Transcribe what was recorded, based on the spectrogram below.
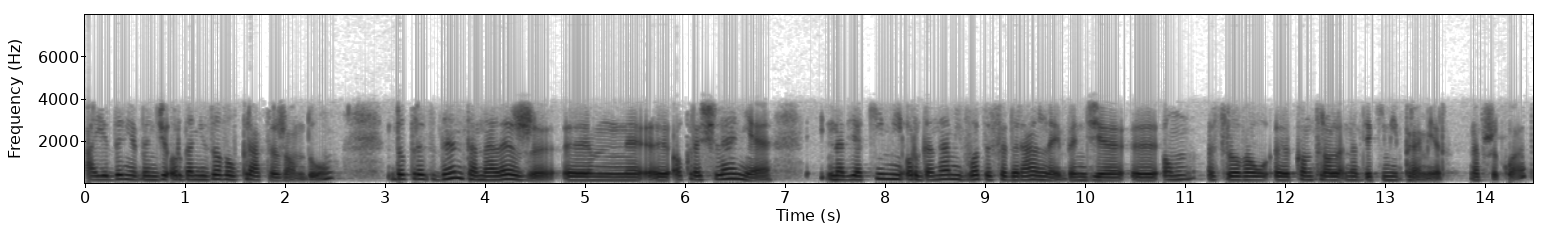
a jedynie będzie organizował pracę rządu. Do prezydenta należy określenie, nad jakimi organami władzy federalnej będzie on sprawował kontrolę, nad jakimi premier na przykład.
